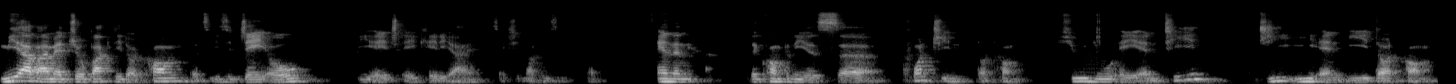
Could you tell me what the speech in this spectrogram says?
me up, I'm at jobhakdi.com. That's easy, J O B H A K D I. It's actually not easy. And then the company is uh, Q U A N T G E N E.com.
